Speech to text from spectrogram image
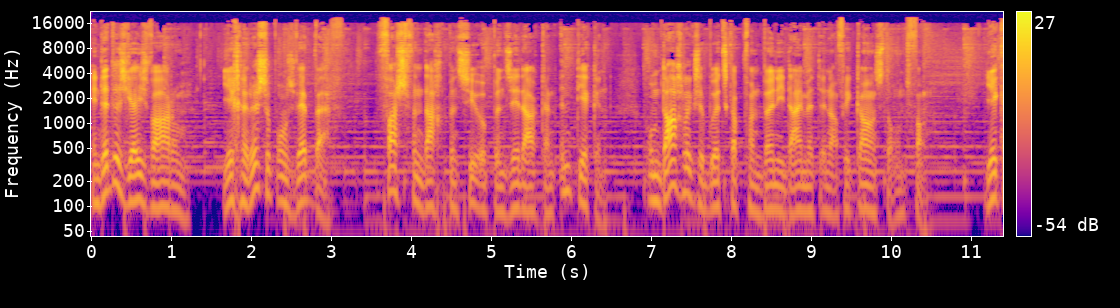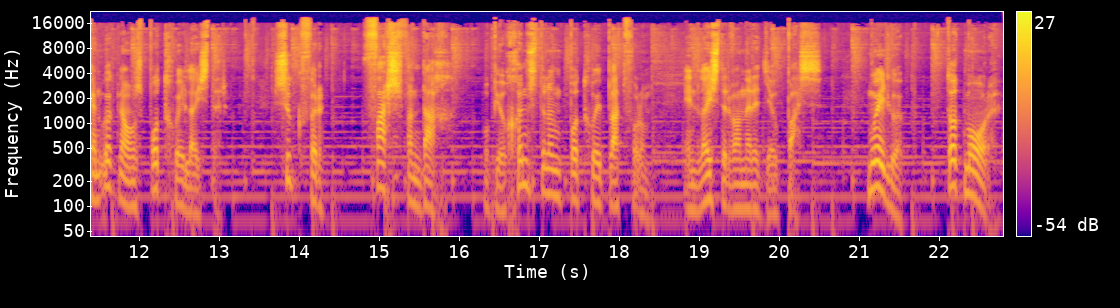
En dit is juis waarom jy gerus op ons webwerf varsvandag.co.za kan inteken om daaglikse boodskap van Bernie Diamond in Afrikaans te ontvang. Jy kan ook na ons potgooi luister. Soek vir Vars vandag op jou gunsteling potgooi platform en luister wanneer dit jou pas. Mooi loop. Tot môre.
